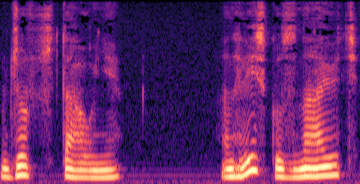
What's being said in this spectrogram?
в Джорджтауні. Англійську знають,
